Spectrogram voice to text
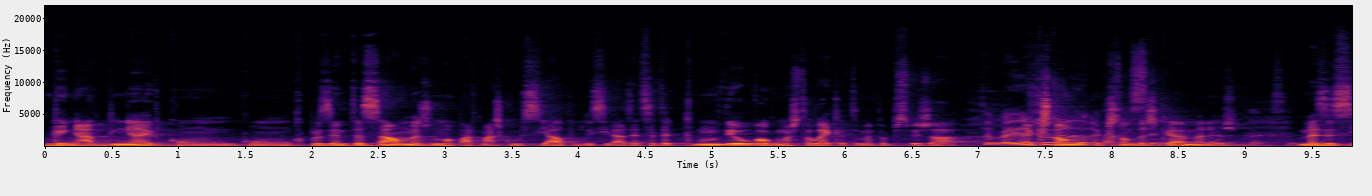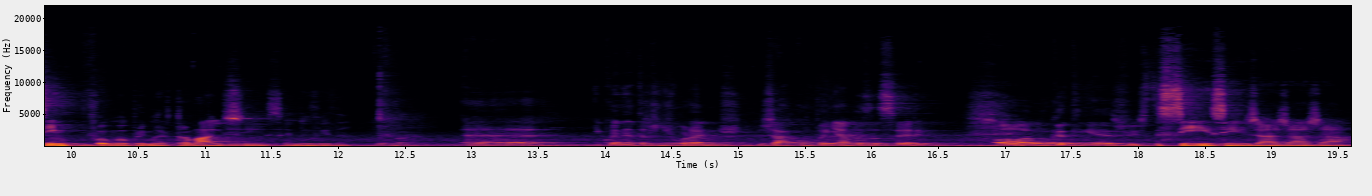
ganhado dinheiro com, com representação, mas numa parte mais comercial, publicidades, etc., que me deu alguma estaleca também para perceber já Também a ajuda, questão, a claro questão que das sim. câmaras, Claro que mas assim foi o meu primeiro trabalho, sim, sem dúvida. Ah, e quando entras nos Moreinos, já acompanhavas a série ou nunca tinhas visto? Sim, sim, já, já, já.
